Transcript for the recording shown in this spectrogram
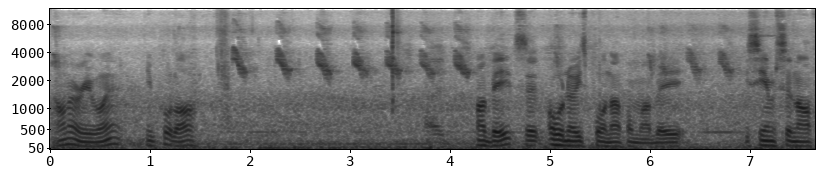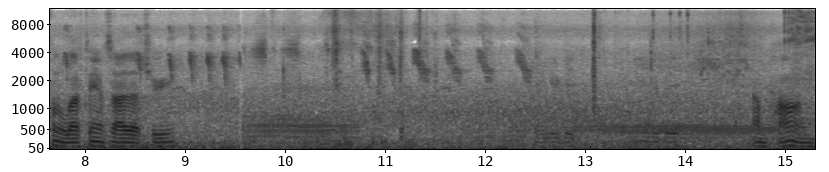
I don't know where he went. He pulled off. My bait sit. Oh no, he's pulling up on my bait. You see him sitting off on the left hand side of that tree. I'm hung.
